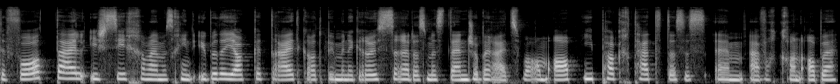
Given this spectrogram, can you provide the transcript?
Der Vorteil ist sicher, wenn man das Kind über der Jacke trägt, gerade bei einem größeren, dass man es dann schon bereits warm eingepackt hat, dass es ähm, einfach kann runter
